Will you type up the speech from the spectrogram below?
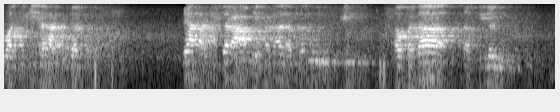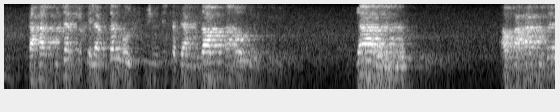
واجبي ده هغه بیا حقیقت عام دی خطا لفظ أو خطا تفصیلا که حقیقت کې لفظ موجود وي نو دې ته مضاف نه أو جار او احاديثه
